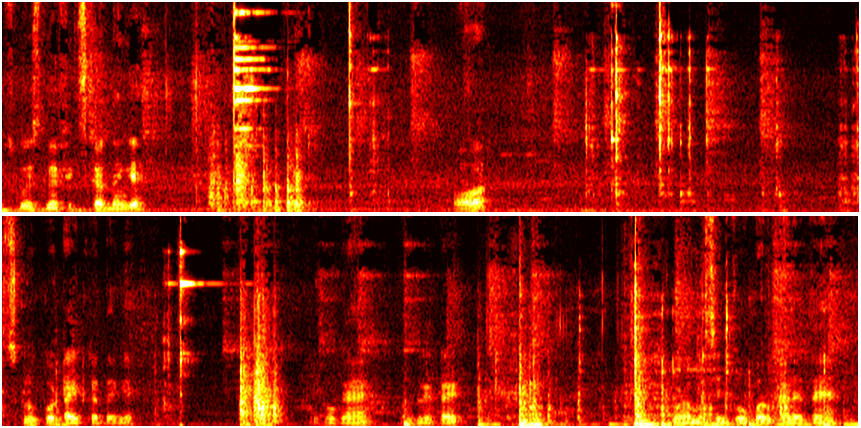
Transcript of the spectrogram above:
उसको इसमें फिक्स कर देंगे। और स्क्रू को टाइट कर देंगे। ये हो गया है, कंप्लीट टाइट। थोड़ा मशीन को ऊपर उठा लेते हैं।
